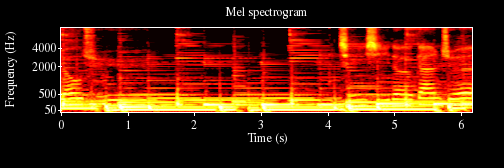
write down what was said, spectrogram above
有趣，清晰的感觉。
